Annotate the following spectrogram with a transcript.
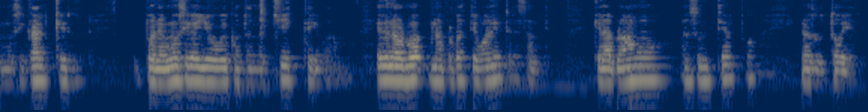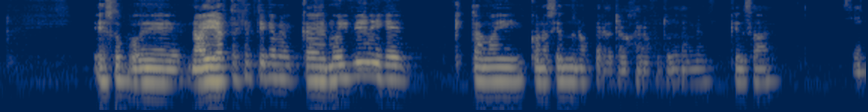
musical que pone música y yo voy contando el chiste. Y, bueno, es una, propuesta igual interesante, que la probamos hace un tiempo y resultó bien. Eso pues, no hay harta gente que me cae muy bien y que, que estamos ahí conociéndonos para trabajar a futuro también, quién sabe. Sí.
